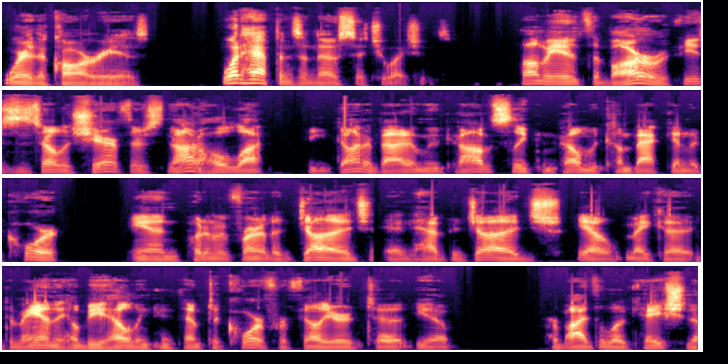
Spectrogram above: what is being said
where the car is. What happens in those situations? Well, I mean, if the borrower refuses to tell the sheriff, there's not a whole lot to be done about it. We can obviously compel him to come back into court and put him in front of the judge and have the judge, you know, make a demand that he'll be held in contempt of court for failure to, you know, provide the location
